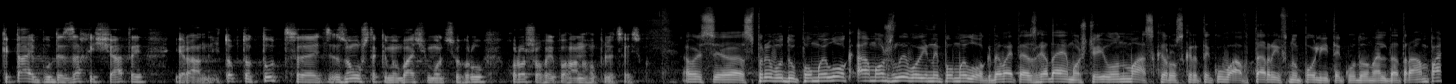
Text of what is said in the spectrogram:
Китай буде захищати Іран. І тобто, тут е, знову ж таки ми бачимо цю гру хорошого і поганого поліцейського. Ось е, з приводу помилок, а можливо і не помилок. Давайте згадаємо, що Ілон Маск розкритикував тарифну політику Дональда Трампа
